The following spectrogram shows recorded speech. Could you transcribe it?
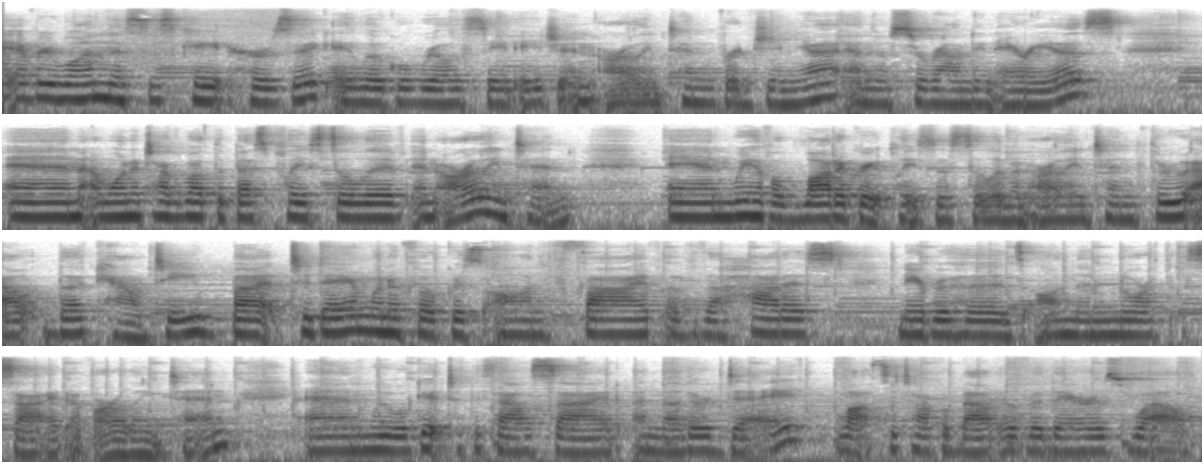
Hi everyone, this is Kate Herzig, a local real estate agent in Arlington, Virginia and the surrounding areas. And I want to talk about the best place to live in Arlington. And we have a lot of great places to live in Arlington throughout the county, but today I'm going to focus on five of the hottest neighborhoods on the north side of Arlington. And we will get to the south side another day. Lots to talk about over there as well.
